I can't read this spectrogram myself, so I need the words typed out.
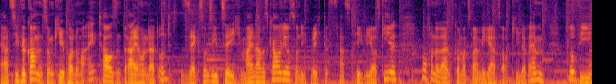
Herzlich willkommen zum Kielpot Nummer 1376. Mein Name ist Kaulius und ich berichte fast täglich aus Kiel auf 101,2 MHz auf Kiel FM sowie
